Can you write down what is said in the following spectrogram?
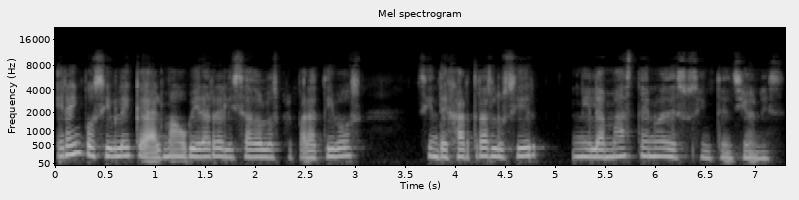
Era imposible que Alma hubiera realizado los preparativos sin dejar traslucir ni la más tenue de sus intenciones.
